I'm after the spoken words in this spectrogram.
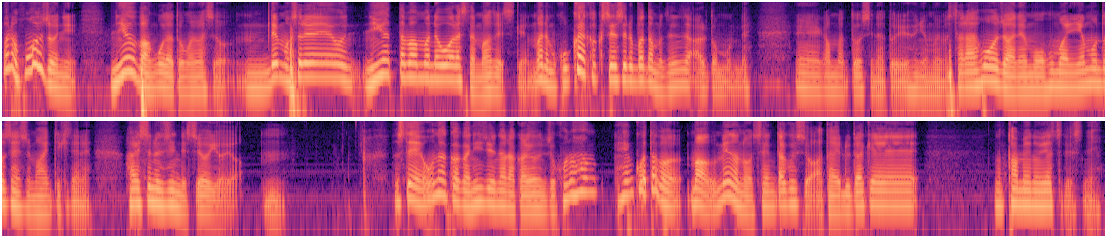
まあでも北条に似合う番号だと思いますよ。うん、でもそれを似合ったまんまで終わらせたらまずいですけど、まあでもここから覚醒するパターンも全然あると思うんで、えー、頑張ってほしいなというふうに思います。ただ北条はね、もうほんまに山本選手も入ってきてね、排出の陣ですよ、いよいよ。うん。そして、お腹が27から40。この変更は多分、まあ、梅野の選択肢を与えるだけのためのやつですね。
